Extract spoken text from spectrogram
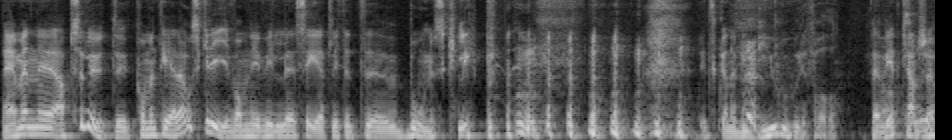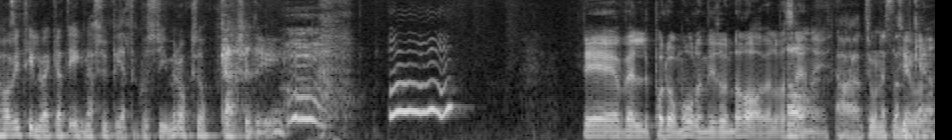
Nej men eh, absolut, kommentera och skriv om ni vill eh, se ett litet eh, bonusklipp. It's gonna be beautiful. Vem vet, kanske har vi tillverkat egna superhjältekostymer också. Kanske det. Det är väl på de orden vi rundar av, eller vad Ja. säger ni? Ja, jag tror nästan det Tycker va.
